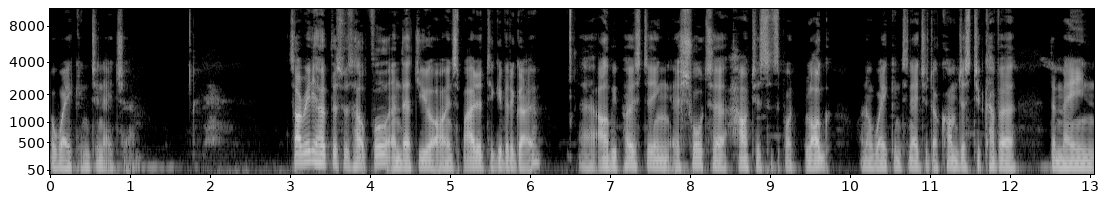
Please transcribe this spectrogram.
Awaken to Nature. So I really hope this was helpful and that you are inspired to give it a go. Uh, I'll be posting a shorter How to Sit Spot blog on awakentonature.com just to cover the main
